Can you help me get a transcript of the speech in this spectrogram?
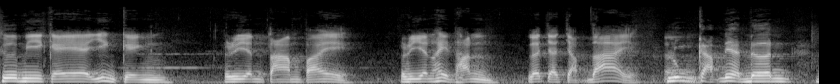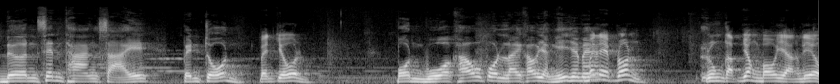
คือมีแกยิ่งเก่ง เรียนตามไป เรียนให้ทันแล้วจะจับได้ ลุงกลับเนี่ยเดินเดินเส้นทางสายเป็นโจรเป็นโจรปล้นวัวเขาปล้นอะไรเขาอย่างนี้ใช่ไหมไม่ได้ปล้น ลุงกับย่องเบาอย่างเดียว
